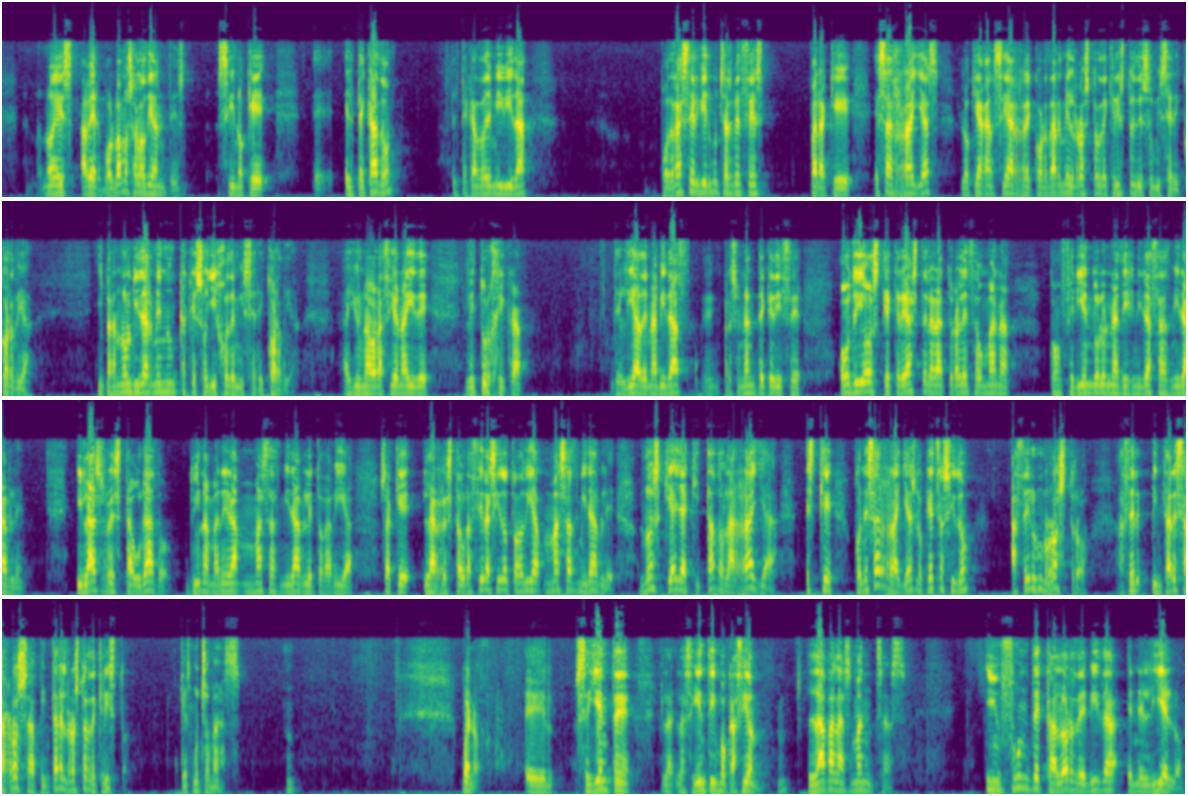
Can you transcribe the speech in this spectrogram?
No es, a ver, volvamos a lo de antes, sino que eh, el pecado, el pecado de mi vida, podrá servir muchas veces para que esas rayas lo que hagan sea recordarme el rostro de Cristo y de su misericordia. Y para no olvidarme nunca que soy hijo de misericordia. Hay una oración ahí de litúrgica del día de Navidad eh, impresionante que dice, Oh Dios, que creaste la naturaleza humana confiriéndole una dignidad admirable y la has restaurado de una manera más admirable todavía. O sea que la restauración ha sido todavía más admirable. No es que haya quitado la raya, es que con esas rayas lo que ha hecho ha sido hacer un rostro, hacer pintar esa rosa, pintar el rostro de Cristo, que es mucho más. ¿Mm? Bueno, la, siguiente invocación. Lava las manchas, infunde calor de vida en el hielo.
